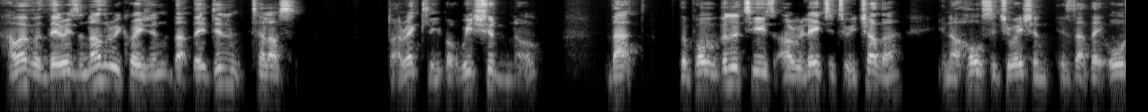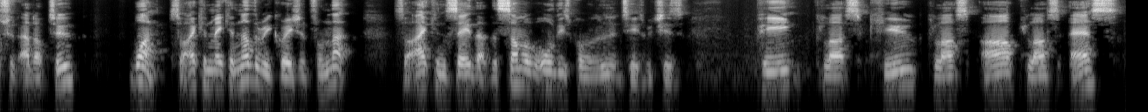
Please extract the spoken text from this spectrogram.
However, there is another equation that they didn't tell us directly, but we should know that the probabilities are related to each other in a whole situation is that they all should add up to 1. So I can make another equation from that. So I can say that the sum of all these probabilities, which is P plus Q plus R plus S,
